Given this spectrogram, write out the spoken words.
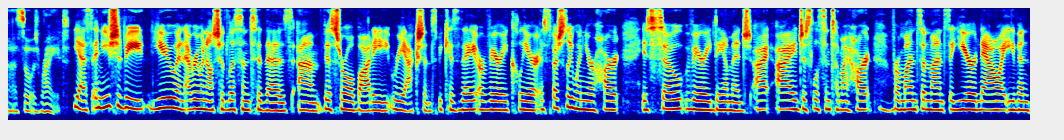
uh, so it was right. Yes, and you should be, you and everyone else should listen to those um, visceral body reactions because they are very clear, especially when your heart is so very damaged. I I just listened to my heart mm-hmm. for months and months, a year now. I even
